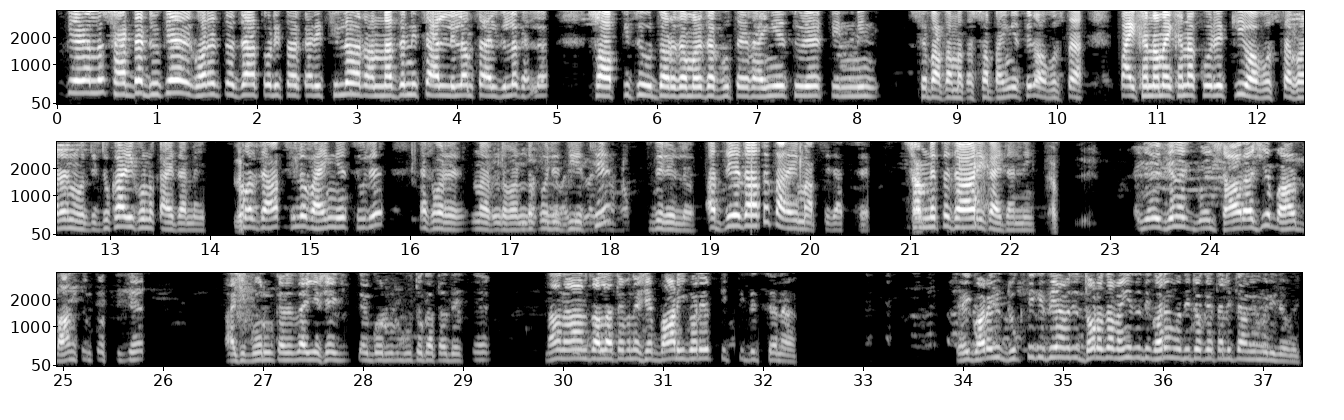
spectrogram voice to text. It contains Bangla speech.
ঢুকে গেল সারটা ঢুকে ঘরে তো যা তরি তরকারি ছিল, রান্নার জন্য চাল নিলাম, চালগুলো খেলো। সব কিছু দরজা মরজা গুতে ভাঙিয়ে চুড়ে টিন মিন সে বাতা মাতা সব ভাঙিয়েছিল, অবস্থা, পায়খানা মাইখানা করে কি অবস্থা ঘরের মধ্যে? ঢুকারই কোনো কায়দা নাই। আমার যা ছিল ভাঙিয়ে চুড়ে একেবারে নান্ড করে দিয়েছে, বেরোলো। আর যে যাচ্ছে তারাই মারতে যাচ্ছে। সামনে তো যাওয়ারই কায়দা নেই। ওই সার আসে গরুর কাছে এসে গরুর দিচ্ছে। জ্বালাতে মানে সে বাড়ি ঘরে দিচ্ছে না। এই ঘরে ঢুকতে গেছি, আমি দরজা ভেঙে যদি ঘরের মধ্যে ঢোকে, তাহলে তো আমি মরে যাব।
